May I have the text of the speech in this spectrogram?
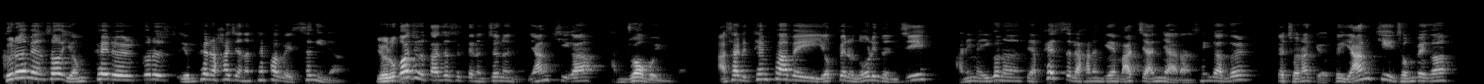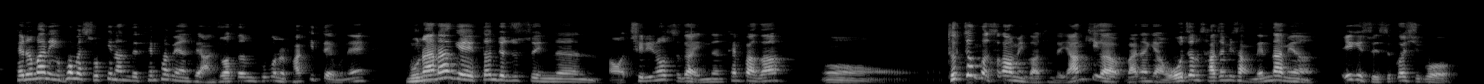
그러면서 연패를 끌을 수- 연패를 하지 않은 템파베이 승이냐. 여러 가지로 따졌을 때는 저는 양키가 안 좋아 보입니다. 아사리 템파베이 옆배를 노리든지 아니면 이거는 그냥 패스를 하는 게 맞지 않냐라는 생각을 전할게요. 그 양키 정배가 헤르만이 홈에서 좋긴 한데 템파베이한테 안 좋았던 부분을 봤기 때문에 무난하게 던져줄 수 있는 어, 치리노스가 있는 템파가 어, 득점권 싸움인 것 같은데 양키가 만약에 한 5점 4점 이상 낸다면 이길 수 있을 것이고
